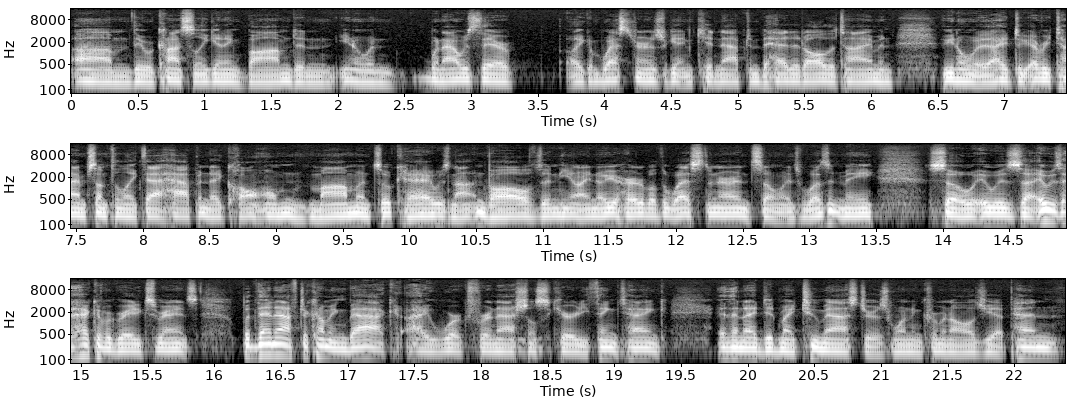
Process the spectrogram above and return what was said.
Um, they were constantly getting bombed, and you know, when, when I was there, like Westerners were getting kidnapped and beheaded all the time. And you know, I to, every time something like that happened, I'd call home, "Mom, it's okay. I was not involved." And you know, I know you heard about the Westerner, and so it wasn't me. So it was uh, it was a heck of a great experience. But then after coming back, I worked for a national security think tank, and then I did my two masters, one in criminology at Penn,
